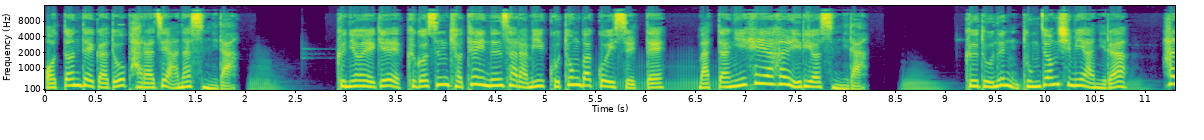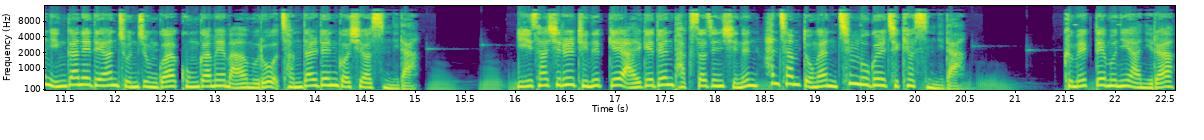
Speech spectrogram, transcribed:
어떤 대가도 바라지 않았습니다. 그녀에게 그것은 곁에 있는 사람이 고통받고 있을 때 마땅히 해야 할 일이었습니다. 그 돈은 동정심이 아니라 한 인간에 대한 존중과 공감의 마음으로 전달된 것이었습니다. 이 사실을 뒤늦게 알게 된 박서진 씨는 한참 동안 침묵을 지켰습니다. 금액 때문이 아니라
